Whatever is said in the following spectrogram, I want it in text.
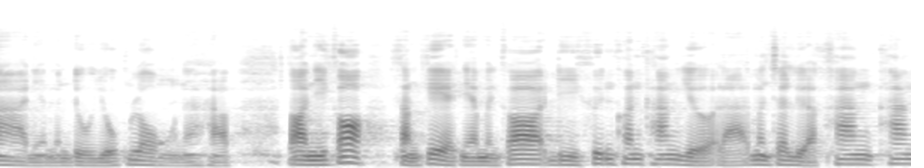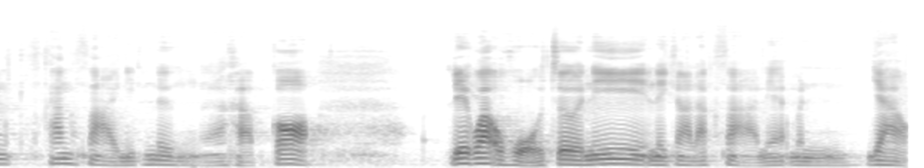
ตาเนี่ยมันดูยุบลงนะครับ ตอนนี้ก็สังเกตเนี่ยมันก็ดีขึ้นค่อนข้างเยอะแล้ว มันจะเหลือข้างข้างข้างซ้ายนิดนึงนะครับ ก็เรียกว่าโอ้โหเจอร์นี่ในการรักษาเนี่ยมันยาว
